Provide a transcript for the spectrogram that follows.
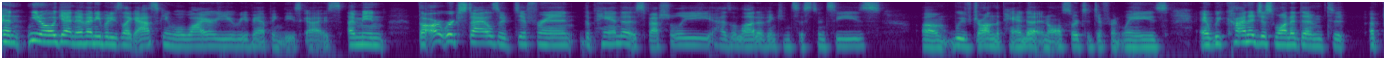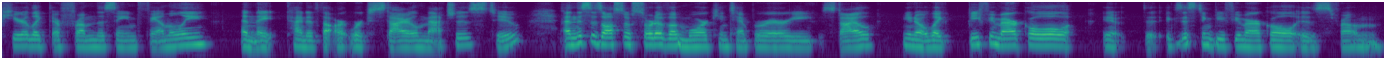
And, you know, again, if anybody's like asking, well, why are you revamping these guys? I mean, the artwork styles are different. The panda especially has a lot of inconsistencies. Um, we've drawn the panda in all sorts of different ways. And we kind of just wanted them to appear like they're from the same family and they kind of the artwork style matches too. And this is also sort of a more contemporary style, you know, like Beefy Miracle, you know, the existing Beefy Miracle is from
